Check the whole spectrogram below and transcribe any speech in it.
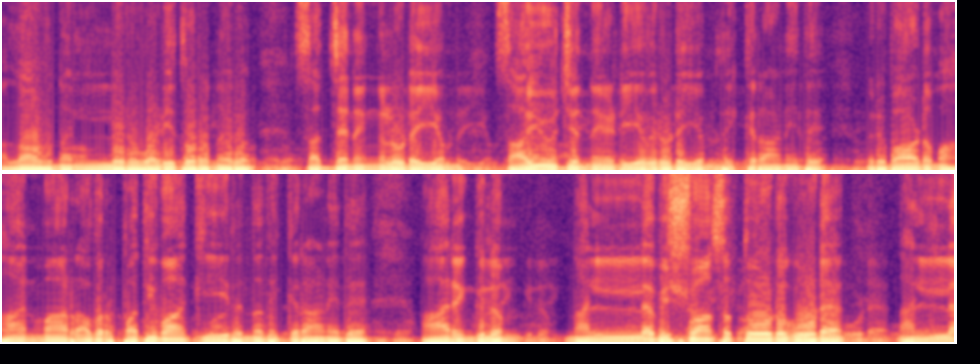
അള്ളാഹു നല്ലൊരു വഴി തുറന്നുവരും സജ്ജനങ്ങളുടെയും സായുജ്യം നേടിയവരുടെയും ദിക്കറാണിത് ഒരുപാട് മഹാന്മാർ അവർ പതിവാക്കിയിരുന്ന ദിക്കറാണിത് ആരെങ്കിലും നല്ല വിശ്വാസത്തോടുകൂടെ നല്ല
